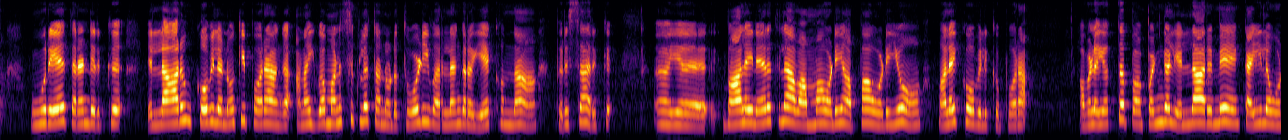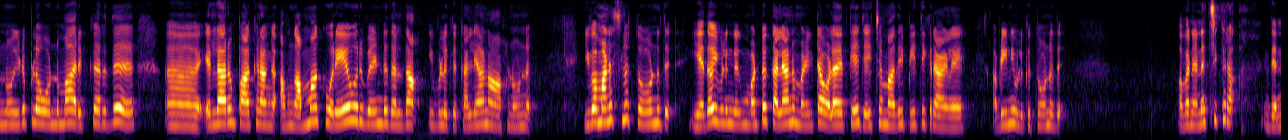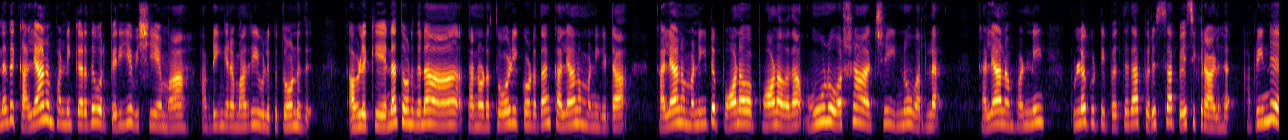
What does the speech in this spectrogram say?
ஊரே திரண்டு இருக்கு எல்லாரும் கோவிலை நோக்கி போகிறாங்க ஆனால் இவ மனசுக்குள்ளே தன்னோட தோழி வரலங்கிற ஏக்கம்தான் பெருசாக இருக்குது மாலை நேரத்தில் அவள் அம்மாவோடையும் அப்பாவோடையும் மலைக்கோவிலுக்கு போகிறாள் அவளை ஒத்த ப பெண்கள் எல்லாருமே கையில் ஒன்றும் இடுப்பில் ஒன்றுமா இருக்கிறது எல்லாரும் பார்க்குறாங்க அவங்க அம்மாவுக்கு ஒரே ஒரு வேண்டுதல் தான் இவளுக்கு கல்யாணம் ஆகணும்னு. இவ மனசில் தோணுது. ஏதோ இவளுங்க மட்டும் கல்யாணம் பண்ணிக்கிட்டா உலகத்தையே ஜெயிச்ச மாதிரி பீத்திக்கிறாங்களே அப்படின்னு இவளுக்கு தோணுது. அவள் நினச்சிக்கிறா இது என்னது கல்யாணம் பண்ணிக்கிறது ஒரு பெரிய விஷயமா அப்படிங்கிற மாதிரி இவளுக்கு தோணுது. அவளுக்கு என்ன தோணுதுன்னா தன்னோட தோழி கூட தான் கல்யாணம் பண்ணிக்கிட்டா. கல்யாணம் பண்ணிக்கிட்டு போனவ போனவ தான். மூணு வருஷம் ஆச்சு இன்னும் வரல. கல்யாணம் பண்ணி புள்ளக்குட்டி பெற்றதாக பெருசாக பேசிக்கிறாளுக அப்படின்னு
